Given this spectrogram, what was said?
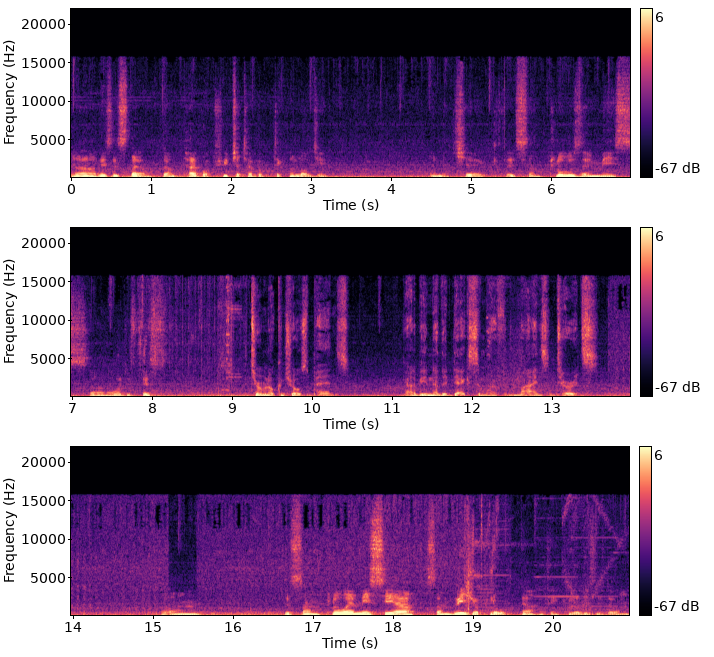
I don't know. This is some, some type of future type of technology. Let me check. There's some clues I miss. I don't know what is this. The terminal controls the pens. Gotta be another deck somewhere for the mines and turrets. Um, there's some clue I miss here. Some visual clue. Yeah, I think yeah, this is the one.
